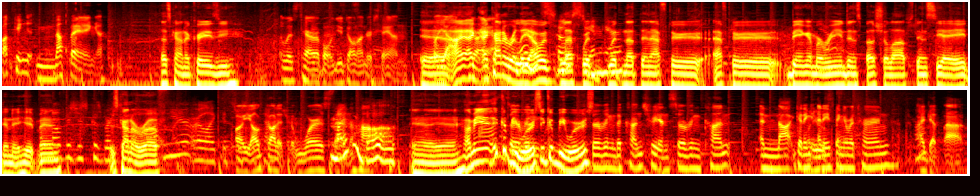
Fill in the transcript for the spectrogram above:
fucking nothing. That's kind of crazy. It was terrible. You don't understand. Yeah, yeah, I here I, I kind of am. relate. I was it's left with toasty in with nothing after after being a marine, then special ops, then CIA, then a I don't hitman. it's just 'cause we're It's kinda rough. here, or, like, it's Oh, y'all got it the worst. Might then, be huh? both. Yeah, yeah. I mean, it could be worse. It could be worse. Serving the country and serving cunt and not getting Why do anything in return. I get that.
